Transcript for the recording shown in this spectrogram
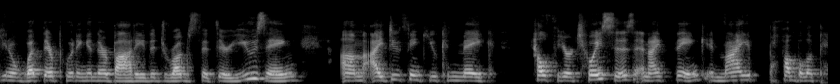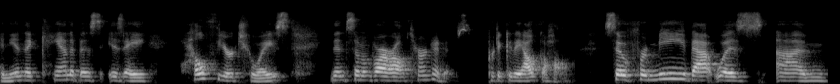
you know what they're putting in their body, the drugs that they're using. Um, I do think you can make healthier choices, and I think, in my humble opinion, that cannabis is a healthier choice than some of our alternatives, particularly alcohol. So for me, that was. Um,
